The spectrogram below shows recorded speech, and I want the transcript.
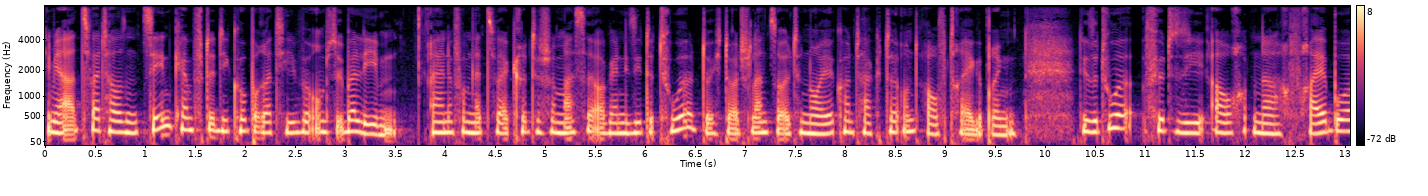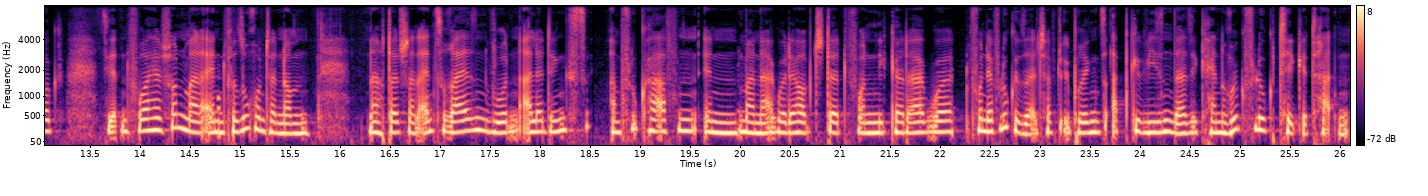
Im Jahr 2010 kämpfte die Kooperative ums Überleben. Eine vom Netzwerk Kritische Masse organisierte Tour durch Deutschland sollte neue Kontakte und Aufträge bringen. Diese Tour führte sie auch nach Freiburg. Sie hatten vorher schon mal einen Versuch unternommen, nach Deutschland einzureisen, wurden allerdings am Flughafen in Managua, der Hauptstadt von Nicaragua, von der Fluggesellschaft übrigens abgewiesen, da sie kein Rückflugticket hatten.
